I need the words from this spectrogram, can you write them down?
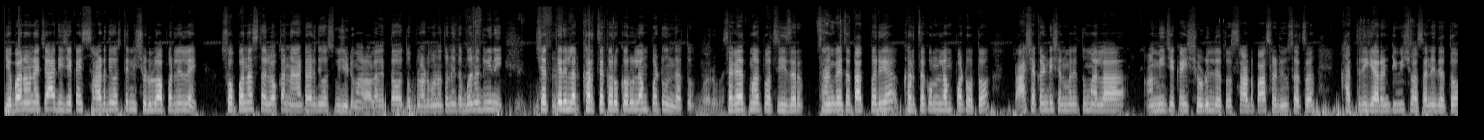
हे बनवण्याच्या आधी जे काही साठ दिवस त्यांनी शेड्यूल वापरलेलं आहे सोपं नसतं. लोकांना आठ आठ दिवस व्हिजिट मारावं लागत. तेव्हा तो प्लॉट बनवतो नाही तर बनत बी नाही. शेतकरीला खर्च करू करू लंपट होऊन जातो. बरोबर. सगळ्यात महत्वाचं जर सांगायचं तात्पर्य खर्च करून लंपट होतो. अशा कंडिशनमध्ये तुम्हाला आम्ही जे काही शेड्यूल देतो साठ पासष्ट दिवसाचं खात्री गॅरंटी विश्वासाने देतो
